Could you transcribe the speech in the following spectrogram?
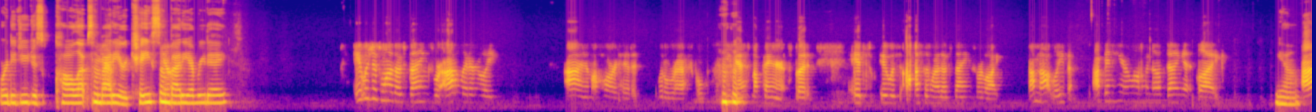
or did you just call up somebody or chase somebody every day it was just one of those things where I literally, I am a hard-headed little rascal. You my parents, but it's it was honestly one of those things where like I'm not leaving. I've been here long enough. Dang it! Like yeah I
